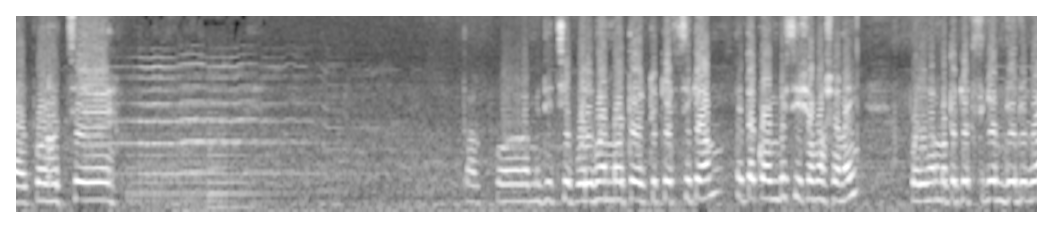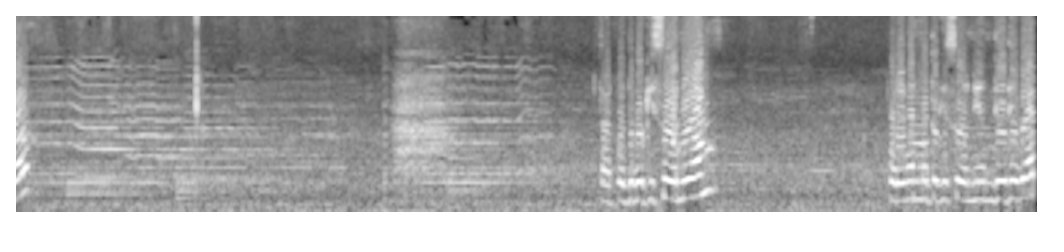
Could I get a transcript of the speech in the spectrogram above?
তারপর হচ্ছে, তারপর আমি দিচ্ছি পরিমাণ মতো একটু ক্যাপসিকাম এটা কম বেশি সমস্যা নাই। পরিমাণ মতো ক্যাপসিকাম দিয়ে দিব। তারপর দিব কিছু অনিয়ন পরিমাণ মতো কিছু অনিয়ন দিয়ে দিবা।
